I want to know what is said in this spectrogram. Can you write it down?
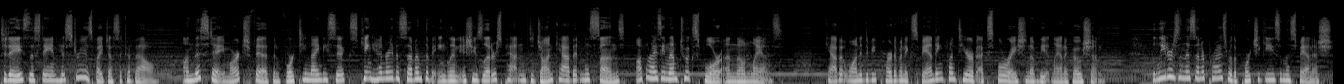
Today's This Day in History is by Jessica Bell. On this day, March 5th, in 1496, King Henry VII of England issues letters patent to John Cabot and his sons, authorizing them to explore unknown lands. Cabot wanted to be part of an expanding frontier of exploration of the Atlantic Ocean. The leaders in this enterprise were the Portuguese and the Spanish.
